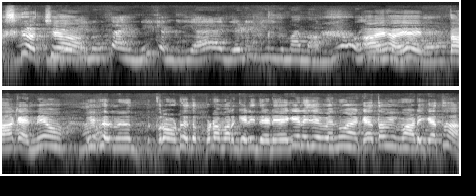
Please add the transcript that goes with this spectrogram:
ਅੱਛਾ ਮੇਰੀ ਨੂੰ ਤਾਂ ਇੰਨੀ ਚੰਗੀ ਆ ਜਿਹੜੀ ਚੀਜ਼ ਮੈਂ ਮੰਗਦੀ ਆ ਉਹੀ ਆਏ ਮੈਨੂੰ ਹਾਏ। ਤਾਂ ਕਹਿੰਦੇ ਹੋ ਵੀ ਫਿਰ ਮੈਨੂੰ ਪਰੌਂਠੇ ਦੁੱਪੜਾਂ ਵਰਗੇ ਨਹੀਂ ਦੇਣੇ ਹੈਗੇ ਨੇ ਜੇ ਮੈਨੂੰ ਐ ਕਹਤਾ ਵੀ ਮਾੜੀ ਕਥਾ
